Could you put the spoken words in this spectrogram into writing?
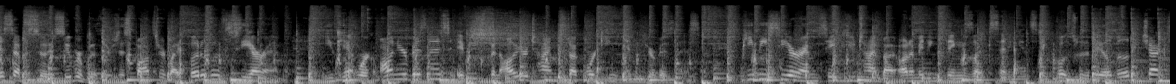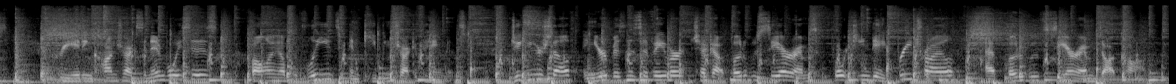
This episode of Super Boothers is sponsored by PhotoBooth CRM. You can't work on your business if you spend all your time stuck working in your business. PBCRM saves you time by automating things like sending instant quotes with availability checks, creating contracts and invoices, following up with leads, and keeping track of payments. Do yourself and your business a favor. Check out PhotoBooth CRM's 14-day free trial at photoboothcrm.com.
